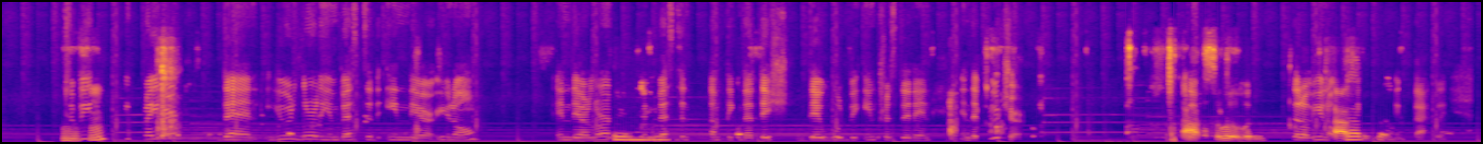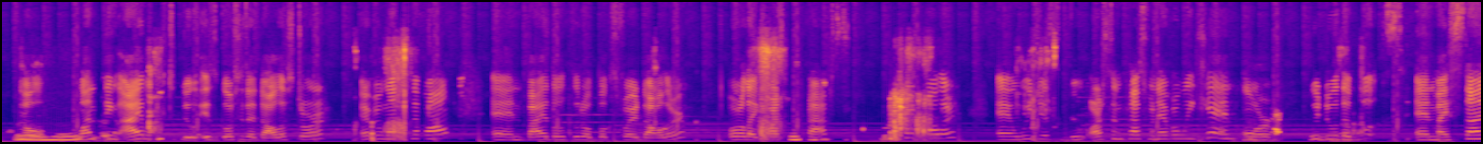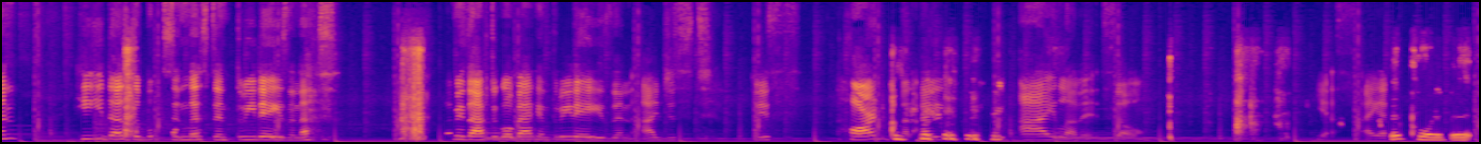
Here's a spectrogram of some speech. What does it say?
to mm-hmm. be greater, then you're literally invested in their, you know, in their learning, mm-hmm. invested in something that they sh- they would be interested in in the future. Absolutely. instead of you know Absolutely. exactly. So mm-hmm. one thing I like to do is go to the dollar store every once in a while and buy those little books for a dollar or like arts and crafts and we just do arts and crafts whenever we can or we do the books. And my son he does the books in less than three days and that's that means i have to go back in three days and i just it's hard but i i love it so. Yes i support it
